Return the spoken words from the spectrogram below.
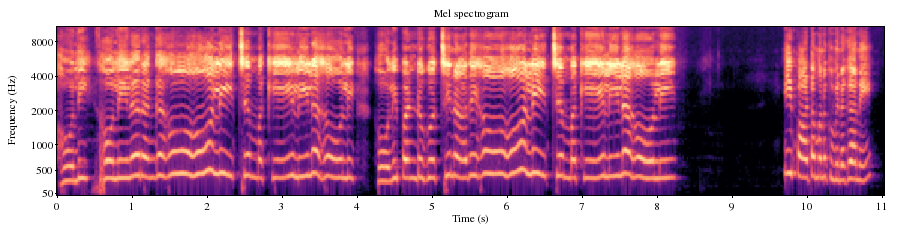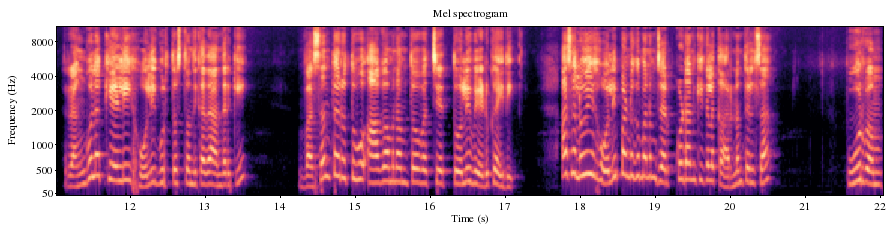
హోలీ హోలీల రంగ హోలీ చెమ్మకేలీల హోలీ. హోలీ పండుగొచ్చినాది హోలీ చెమ్మకేలీల హోలీ. ఈ పాట మనకు వినగానే రంగుల కేళి హోలీ గుర్తొస్తుంది కదా అందరికీ? వసంత ఋతువు ఆగమనంతో వచ్చే తొలి వేడుక ఇది. అసలు ఈ హోలీ పండుగ మనం జరుపుకోవడానికి గల కారణం తెలుసా? పూర్వం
